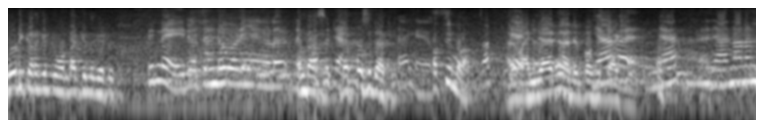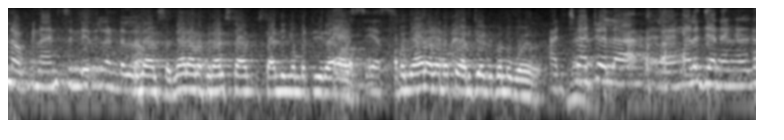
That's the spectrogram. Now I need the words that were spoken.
കോടിക്കണക്കിന് ഉണ്ടാക്കിയെന്ന് കേട്ടു. പിന്നെ ഇരുപത്തിരണ്ട് കോടി ഞങ്ങൾ ഡെപ്പോസിറ്റ് ഡെപ്പോസിറ്റ് ആക്കി. സത്യം പറ. പഞ്ചായത്ത് deposit ആക്കി. ഞാൻ ഞാനാണല്ലോ ഫിനാൻസിന്റെ ഇതിലുണ്ടല്ലോ. ഫിനാൻസ് ഞാനാണ് ഫിനാൻസ് സ്റ്റാൻഡിംഗ് കമ്മിറ്റിയുടെ ആൾ Yes, yes. അപ്പൊ ഞാനാണ് മൊത്തം അടിച്ചടിക്കൊണ്ട് പോയത്. അടിച്ചു മാറ്റുമല്ല ജനങ്ങളുടെ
